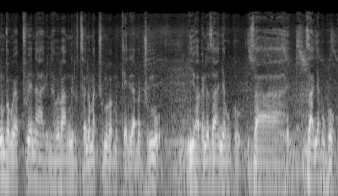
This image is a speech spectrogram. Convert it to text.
numva ngo yapfuye nabi nawe bamwirutse n'amacumu bamuterera amacumu iyo hagana za nyabugo za za nyabugogo.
